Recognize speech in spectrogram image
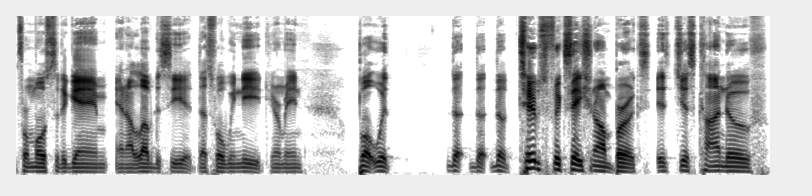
for most of the game, and I love to see it. That's what we need. You know what I mean? But with the the, the Thibs fixation on Burks, it's just kind of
